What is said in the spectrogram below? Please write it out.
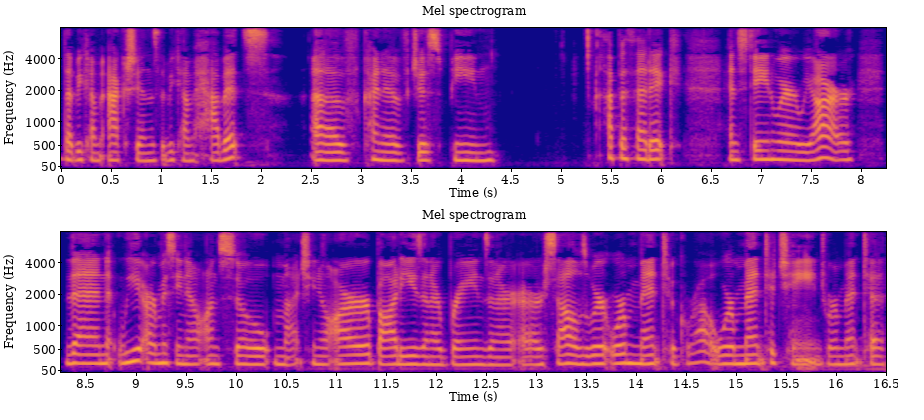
that become actions, that become habits of kind of just being apathetic and staying where we are, then we are missing out on so much. You know, our bodies and our brains and our, ourselves, we're, we're meant to grow. We're meant to change. We're meant to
